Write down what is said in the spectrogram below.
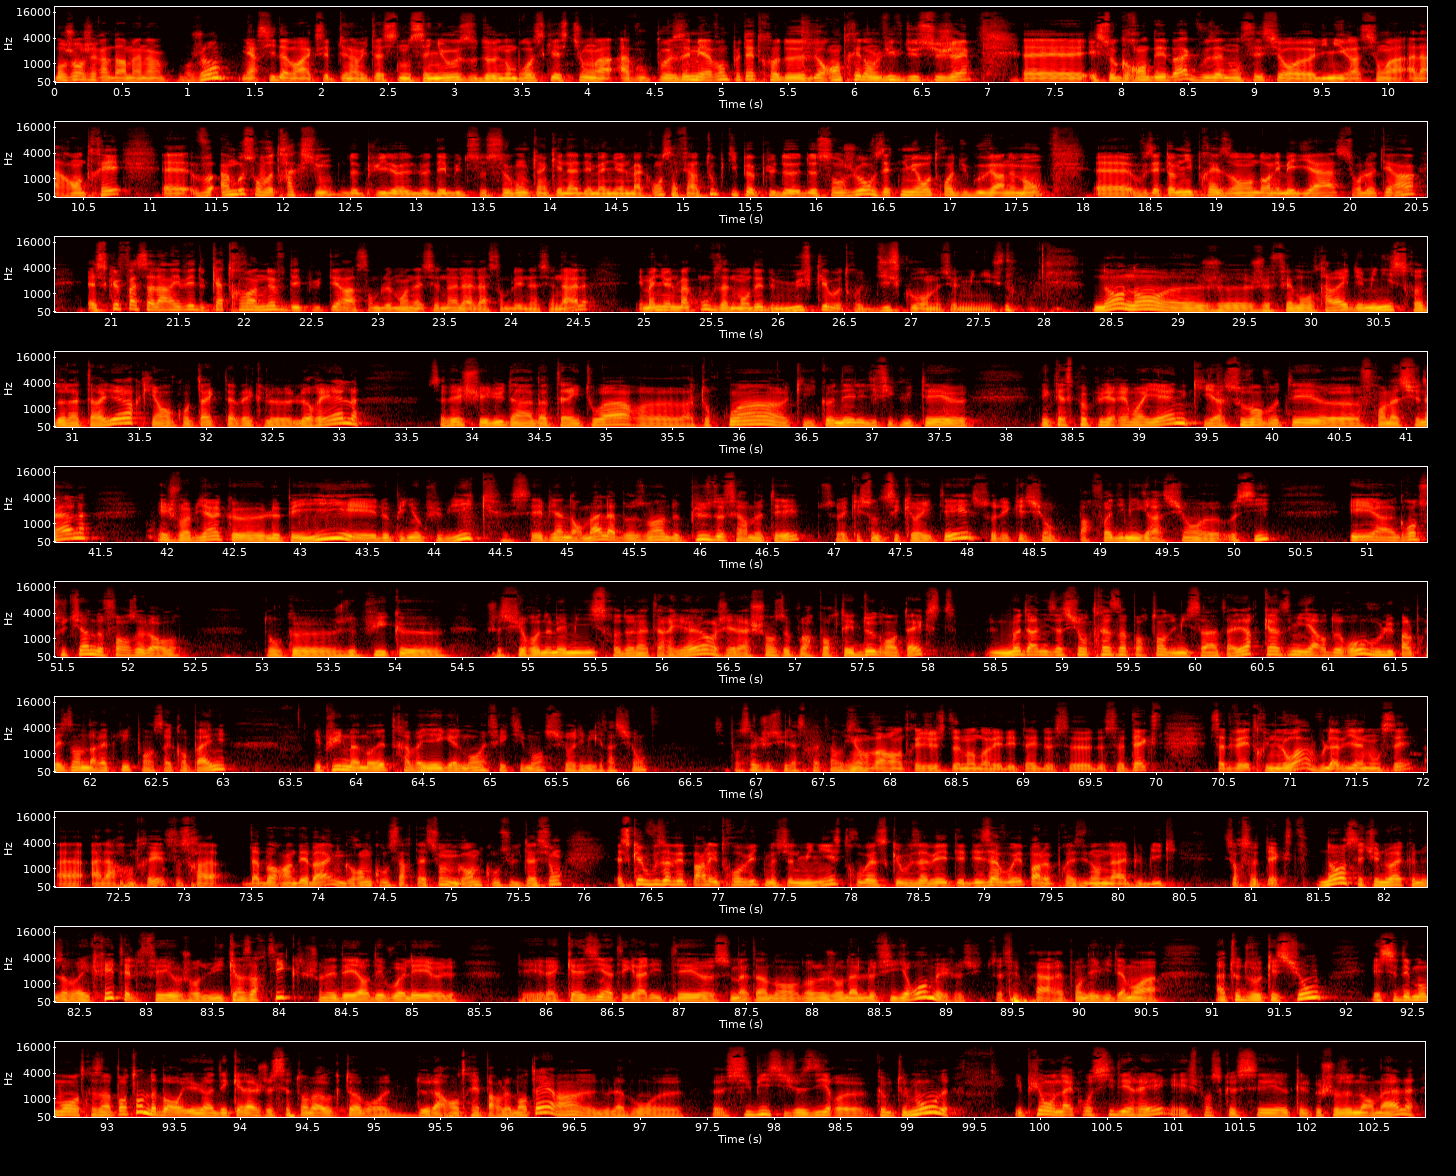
Bonjour Gérald Darmanin. Bonjour. Merci d'avoir accepté l'invitation de CNews. De nombreuses questions à, vous poser, mais avant peut-être de, rentrer dans le vif du sujet euh, et ce grand débat que vous annoncez sur euh, l'immigration à, la rentrée, euh, un mot sur votre action depuis le, début de ce second quinquennat d'Emmanuel Macron. Ça fait un tout petit peu plus de, de 100 jours. Vous êtes numéro 3 du gouvernement. vous êtes omniprésent dans les médias, sur le terrain. Est-ce que face à l'arrivée de 89 députés Rassemblement national à l'Assemblée nationale, Emmanuel Macron vous a demandé de muscler votre discours, monsieur le ministre? Non, non, euh, je, fais mon travail de ministre de l'Intérieur qui est en contact avec le, réel. Vous savez, je suis élu d'un territoire euh, à Tourcoing euh, qui connaît les difficultés des classes populaires et moyennes, qui a souvent voté Front National. Et je vois bien que le pays et l'opinion publique, c'est bien normal, a besoin de plus de fermeté sur les questions de sécurité, sur les questions parfois d'immigration aussi et un grand soutien de nos forces de l'ordre. Donc euh, depuis que je suis renommé ministre de l'Intérieur, j'ai la chance de pouvoir porter deux grands textes. Une modernisation très importante du ministère de l'Intérieur, 15 milliards d'euros voulus par le président de la République pendant sa campagne. Et puis il m'a demandé de travailler également effectivement sur l'immigration. C'est pour ça que je suis là ce matin aussi. Et on va rentrer justement dans les détails de ce, texte. Ça devait être une loi, vous l'aviez annoncé à, la rentrée. Ce sera d'abord un débat, une grande concertation, une grande consultation. Est-ce que vous avez parlé trop vite, monsieur le ministre, ou est-ce que vous avez été désavoué par le président de la République? Sur ce texte Non, c'est une loi que nous avons écrite. Elle fait aujourd'hui 15 articles. J'en ai d'ailleurs dévoilé euh, la quasi-intégralité euh, ce matin dans, le journal Le Figaro, mais je suis tout à fait prêt à répondre évidemment à, toutes vos questions. Et c'est des moments très importants. D'abord, il y a eu un décalage de septembre à octobre de la rentrée parlementaire. Hein. Nous l'avons euh, subi, si j'ose dire, comme tout le monde. Et puis, on a considéré, et je pense que c'est quelque chose de normal,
